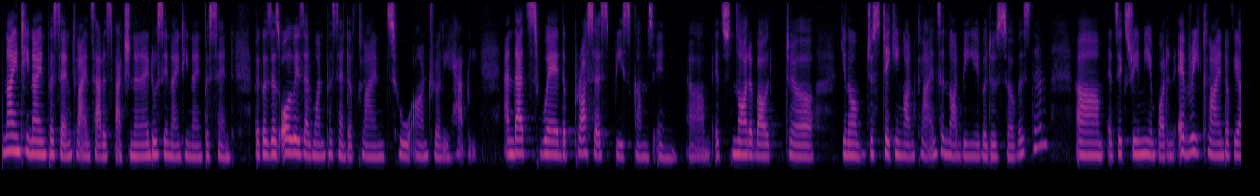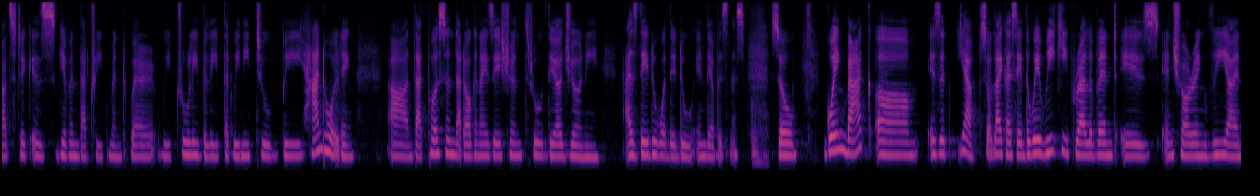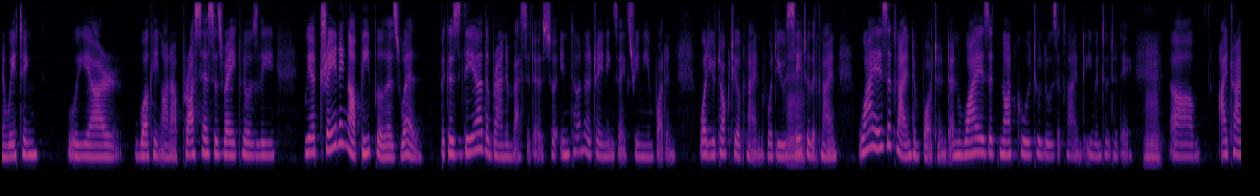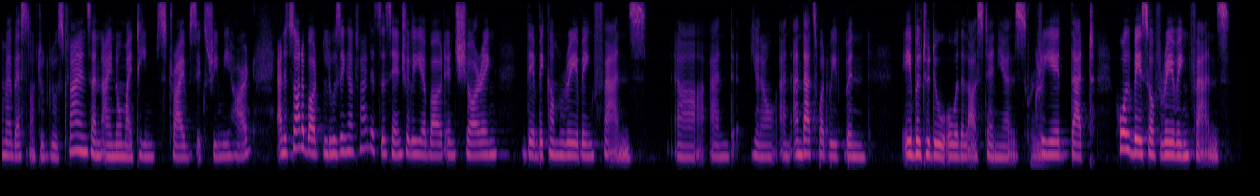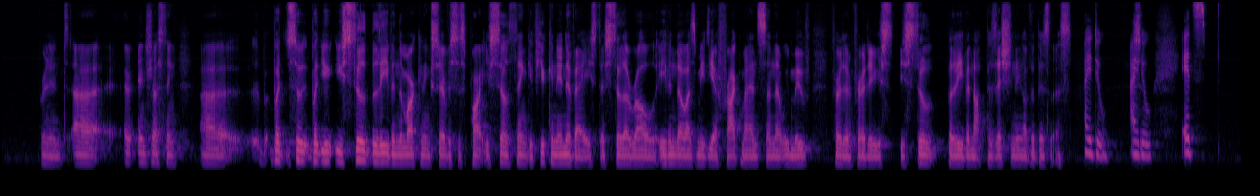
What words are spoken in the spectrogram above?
99% client satisfaction. And I do say 99% because there's always that 1% of clients who aren't really happy. And that's where the process piece comes in. Um, it's not about, uh, you know, just taking on clients and not being able to service them. Um, it's extremely important. Every client of Yardstick is given that treatment where we truly believe that we need to be handholding uh, that person, that organization through their journey as they do what they do in their business. So, going back, um, is it, yeah. So, like I said, the way we keep relevant is ensuring we are innovating, we are working on our processes very closely, we are training our people as well because they are the brand ambassadors. So internal trainings are extremely important. What do you talk to your client? What do you say to the client? Why is a client important? And why is it not cool to lose a client even till today? Um, I try my best not to lose clients, and I know my team strives extremely hard. And it's not about losing a client, it's essentially about ensuring they become raving fans. Uh, and, you know, and, and that's what we've been able to do over the last 10 years create that whole base of raving fans. Brilliant. Uh, interesting. Uh, but so, but you, you still believe in the marketing services part. You still think if you can innovate, there's still a role, even though as media fragments and that we move further and further, you, you still believe in that positioning of the business. I do. I do. It's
